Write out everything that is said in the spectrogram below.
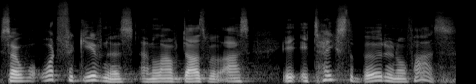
So, what forgiveness and love does with us, it, it takes the burden off us.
